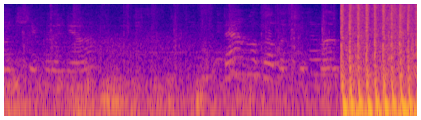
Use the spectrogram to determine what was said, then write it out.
Much cheaper than the other? That look cheap cheaper.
